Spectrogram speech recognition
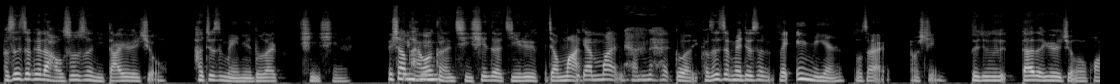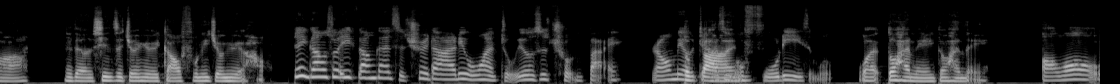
可是这边的好处是你待越久，他就是每年都在起薪，因为像台湾可能起薪的几率比较慢，比较慢，对。可是这边就是每一年都在调薪，所以就是待的越久的话，你的薪资就越高，福利就越好。所以你刚刚说一刚开始去大概六万左右是纯白。然后没有加什么福利什么，我都还没，都还没。哦、oh,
